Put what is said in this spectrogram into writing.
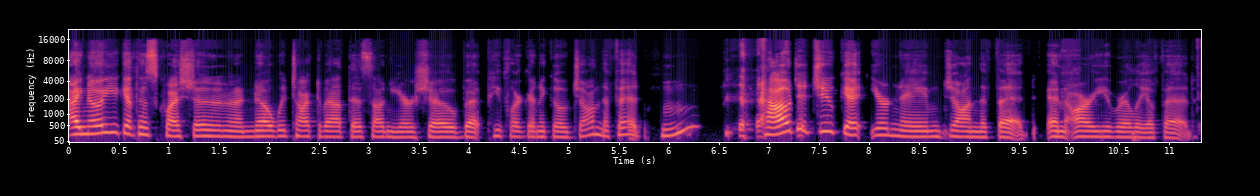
I know you get this question, and I know we talked about this on your show, but people are going to go, John the Fed. Hmm? How did you get your name, John the Fed? And are you really a Fed?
